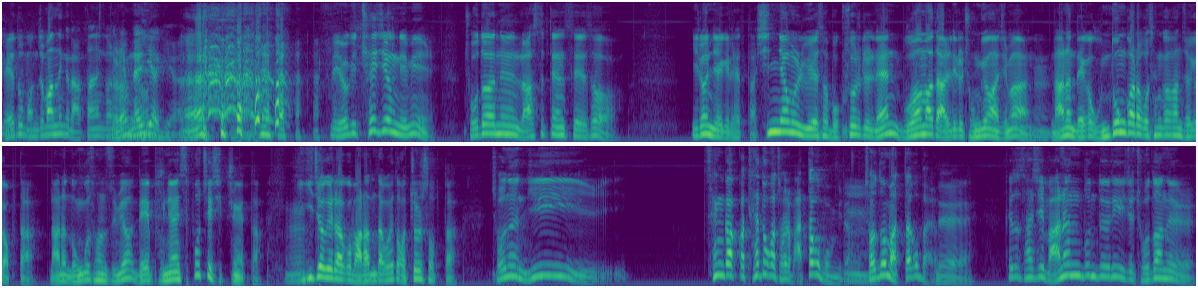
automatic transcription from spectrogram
매도 먼저 맞는 게 낫다는 건 그럼요. 옛날 이야기야. 근데 여기 최지영님이 조던은 Last Dance에서 이런 얘기를 했다. 신념을 위해서 목소리를 낸 무하마드 알리를 존경하지만 나는 내가 운동가라고 생각한 적이 없다. 나는 농구 선수며 내 분야의 스포츠에 집중했다. 이기적이라고 말한다고 해도 어쩔 수 없다. 저는 이 생각과 태도가 저를 맞다고 봅니다. 음. 저도 맞다고 봐요. 네. 그래서 사실 많은 분들이 이제 조던을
